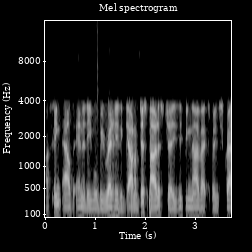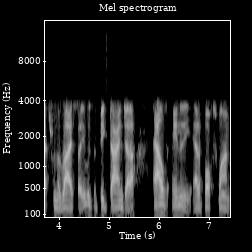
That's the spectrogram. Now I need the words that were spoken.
I think Al's Entity will be ready to go. And I've just noticed, gee, Zipping Novak's been scratched from the race, so it was the big danger. Al's Entity out of box one,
